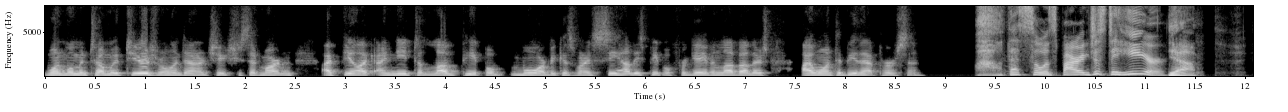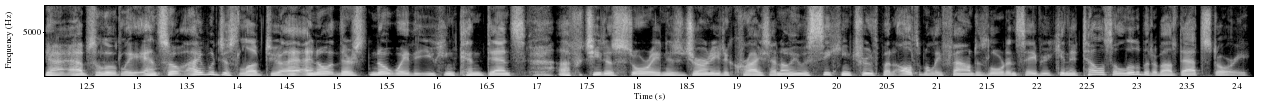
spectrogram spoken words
one woman told me with tears rolling down her cheeks, she said, Martin, I feel like I need to love people more because when I see how these people forgave and love others, I want to be that person. Wow, that's so inspiring just to hear. Yeah. Yeah, absolutely. And so I would just love to. I, I know there's no way that you can condense uh, Fuchida's story and his journey to Christ. I know he was seeking truth, but ultimately found his Lord and Savior. Can you tell us a little bit about that story?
